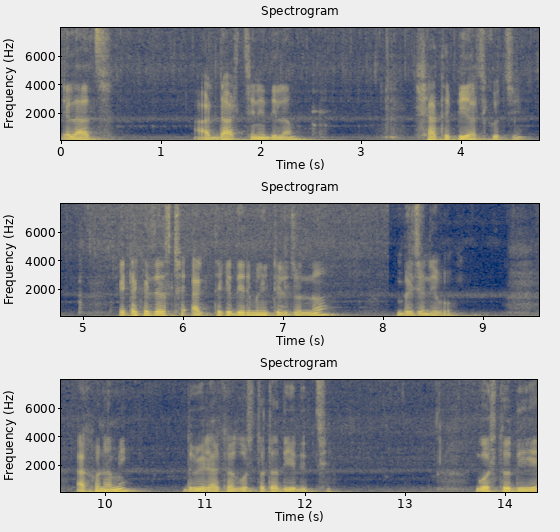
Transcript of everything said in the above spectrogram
এলাচ আর দারচিনি দিলাম, সাথে পেঁয়াজ কুচি। এটাকে জাস্ট এক থেকে দেড় মিনিটের জন্য ভেজে নেব। এখন আমি ধুয়ে রাখা গোস্তটা দিয়ে দিচ্ছি। গোস্ত দিয়ে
